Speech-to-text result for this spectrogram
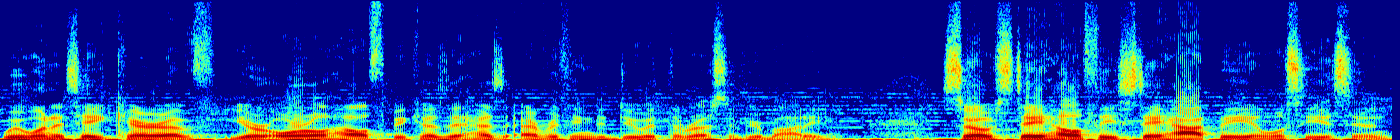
We want to take care of your oral health because it has everything to do with the rest of your body. So stay healthy, stay happy, and we'll see you soon.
